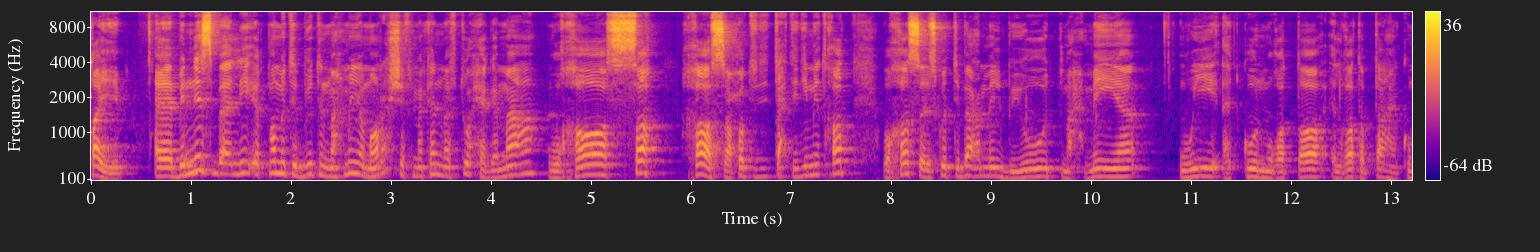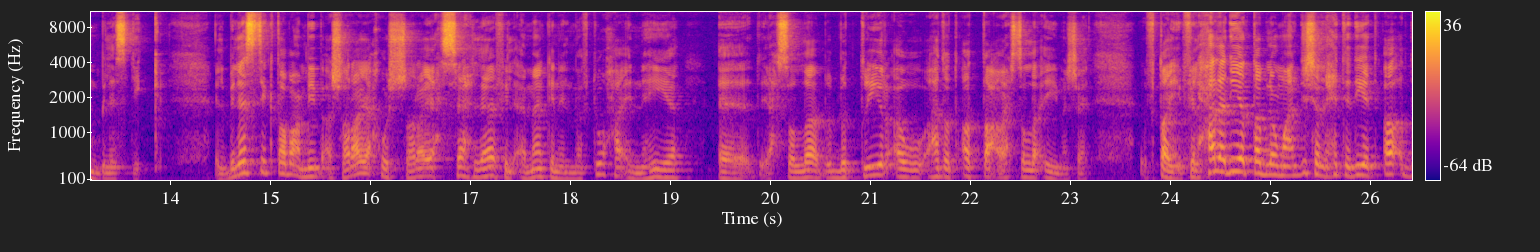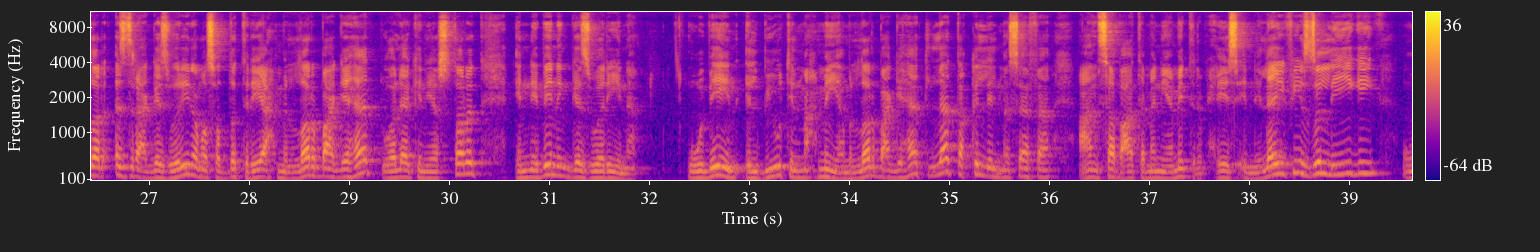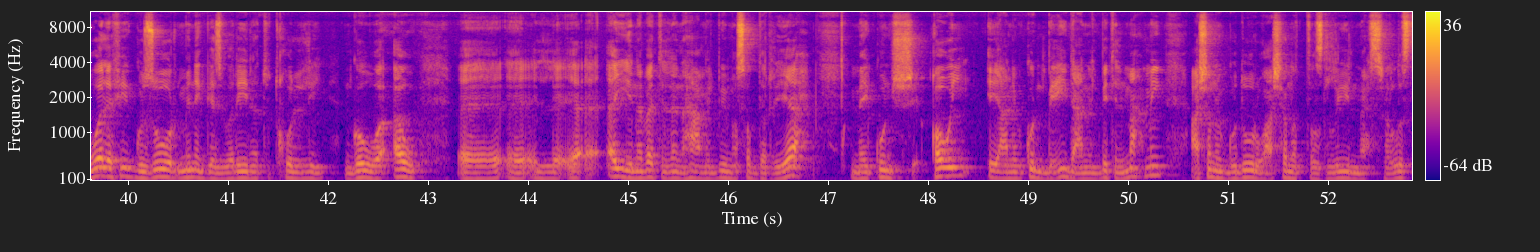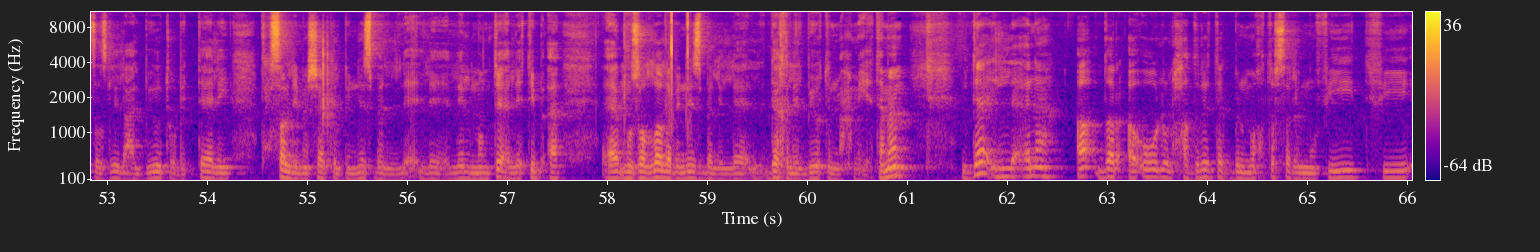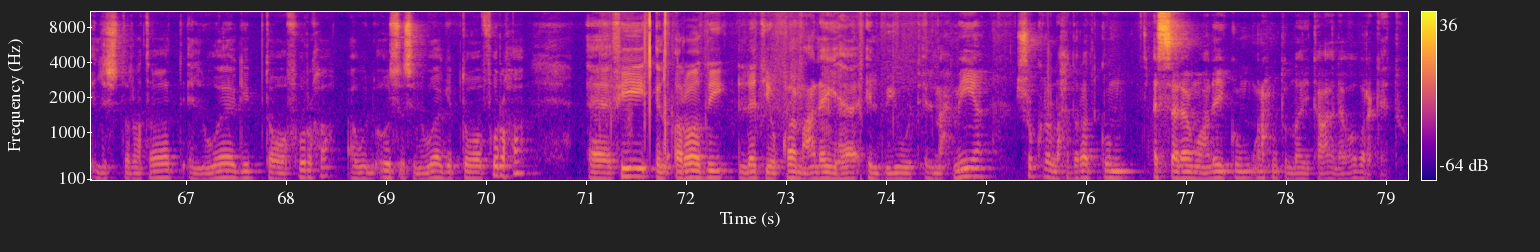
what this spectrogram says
طيب آه، بالنسبة لإقامة البيوت المحمية ما أروحش في مكان مفتوح يا جماعة وخاصة خاصة حط دي تحت دي 100 خط وخاصة إذا كنت بعمل بيوت محمية وهتكون مغطاة الغطا بتاعها هيكون بلاستيك. البلاستيك طبعا بيبقى شرايح والشرايح سهلة في الأماكن المفتوحة إن هي آه، يحصل لها بتطير أو هتتقطع أو يحصل لها أي مشاكل. طيب في الحالة ديت طب لو ما عنديش الحتة ديت أقدر أزرع جزورينة مصدات رياح من الأربع جهات ولكن يشترط إن بين الجزورينة وبين البيوت المحمية من الأربع جهات لا تقل المسافة عن 7 8 متر بحيث إن لا في ظل يجي ولا في جذور من الجزورينة تدخل لي جوه أو آه، ال- أي نبات اللي أنا هعمل بيه مصدر رياح. ما يكونش قوي يعني يكون بعيد عن البيت المحمي عشان الجذور وعشان التظليل ما يحصلش تظليل على البيوت وبالتالي تحصل لي مشاكل بالنسبة ل- ل- للمنطقة اللي تبقى آه، مظللة بالنسبة لل- داخل البيوت المحمية. تمام؟ ده اللي أنا أقدر أقوله لحضرتك بالمختصر المفيد في الاشتراطات الواجب توافرها أو الأسس الواجب توافرها آه، في الأراضي التي يقام عليها البيوت المحمية. شكرا لحضراتكم. السلام عليكم ورحمة الله تعالى وبركاته.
